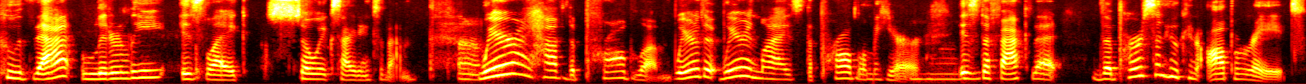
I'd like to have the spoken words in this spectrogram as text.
who that literally is like so exciting to them? Uh, Where I have the problem, where the wherein lies the problem here mhm. is the fact that the person who can operate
